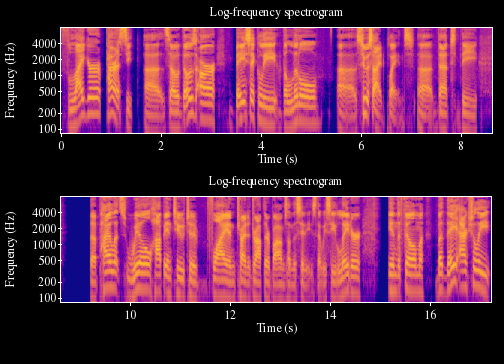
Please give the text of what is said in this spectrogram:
Flieger Parasite. Uh, so those are basically the little uh, suicide planes uh, that the the pilots will hop into to fly and try to drop their bombs on the cities that we see later in the film, but they actually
